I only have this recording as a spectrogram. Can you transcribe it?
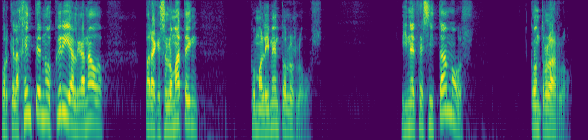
Porque la gente no cría el ganado para que se lo maten como alimento los lobos. Y necesitamos controlarlo.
